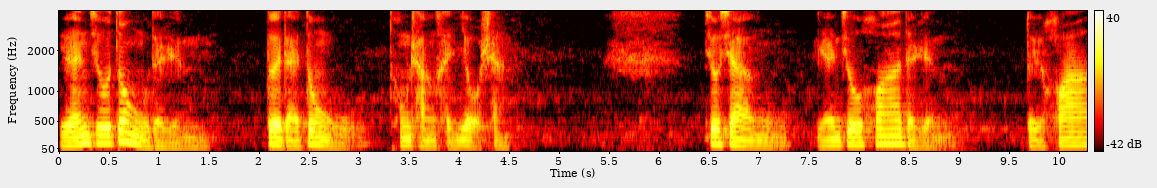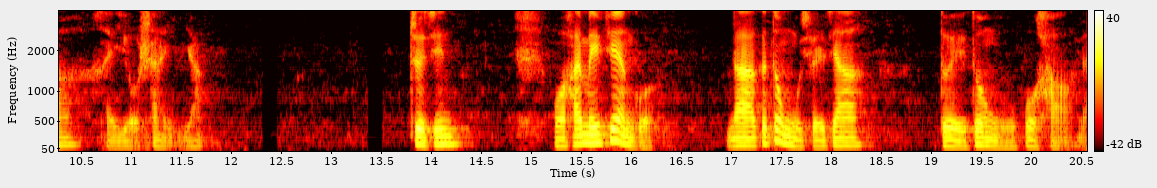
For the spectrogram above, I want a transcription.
研究动物的人对待动物通常很友善，就像研究花的人。对花很友善一样，至今我还没见过哪个动物学家对动物不好呢。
